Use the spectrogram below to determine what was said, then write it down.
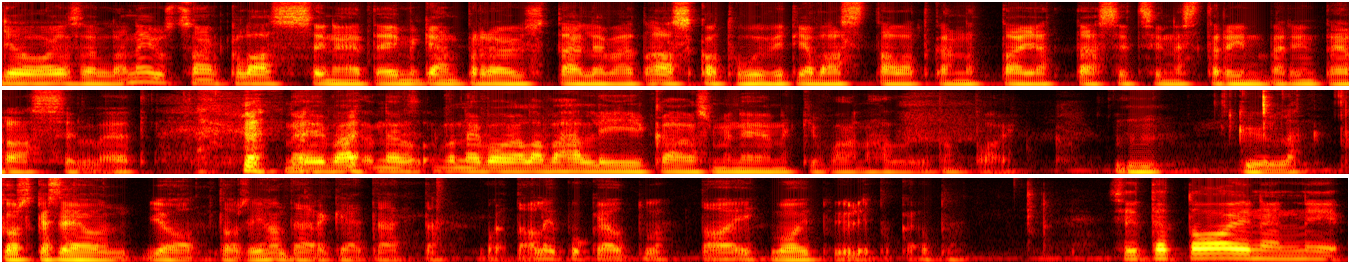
Joo, ja sellainen just sellainen klassinen, että ei mikään pröystäilevä, että askot, huivit ja vastaavat kannattaa jättää sitten sinne Strindbergin terassille. Et ne, ei, ne, ne, voi olla vähän liikaa, jos menee jonnekin vanhan liiton paikkaan. Mm, kyllä, koska se on joo, tosiaan tärkeää, että voit alipukeutua tai voit ylipukeutua. Sitten toinen, niin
